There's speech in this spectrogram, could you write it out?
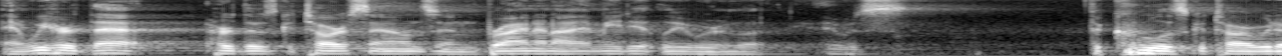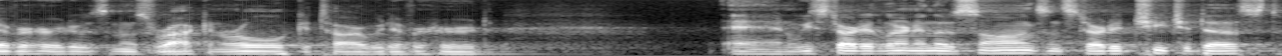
And we heard that, heard those guitar sounds, and Brian and I immediately were it was the coolest guitar we'd ever heard. It was the most rock and roll guitar we'd ever heard. And we started learning those songs and started Chicha Dust,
